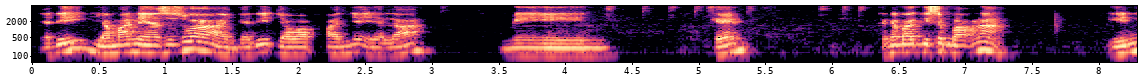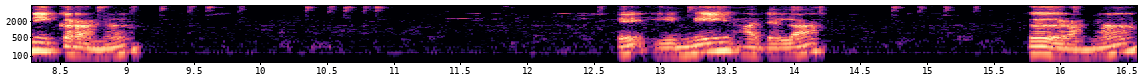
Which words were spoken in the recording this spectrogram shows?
Jadi yang mana yang sesuai? Jadi jawapannya ialah mean. Okay. Kena bagi sebab lah. Ini kerana okay, ini adalah kerana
